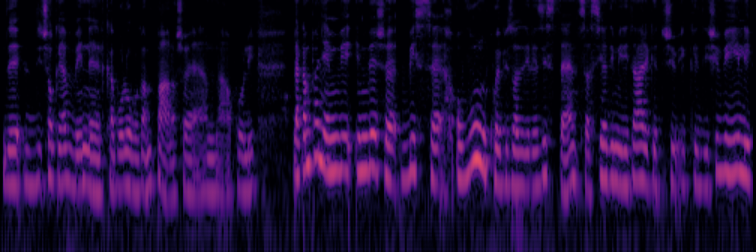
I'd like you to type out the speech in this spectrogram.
de, di ciò che avvenne nel capoluogo campano, cioè a Napoli. La campagna inv- invece visse ovunque episodi di resistenza, sia di militari che, che, di civili,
